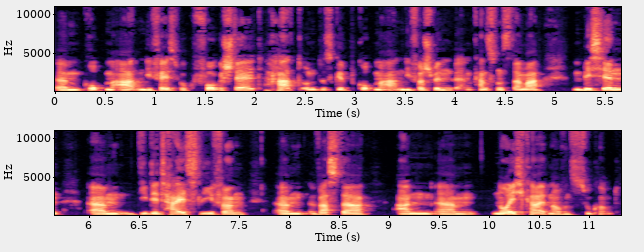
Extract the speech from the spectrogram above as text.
ähm, Gruppenarten, die Facebook vorgestellt hat und es gibt Gruppenarten, die verschwinden werden. Kannst du uns da mal ein bisschen ähm, die Details liefern, ähm, was da an ähm, Neuigkeiten auf uns zukommt?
